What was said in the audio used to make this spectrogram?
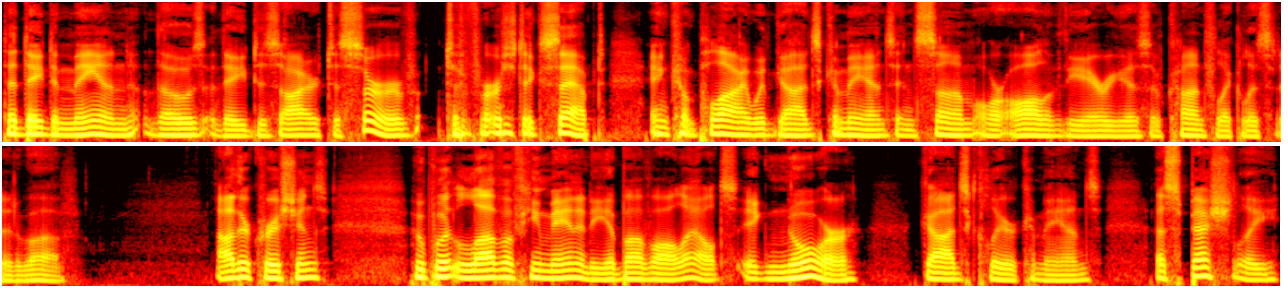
that they demand those they desire to serve to first accept and comply with God's commands in some or all of the areas of conflict listed above. Other Christians who put love of humanity above all else ignore God's clear commands, especially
